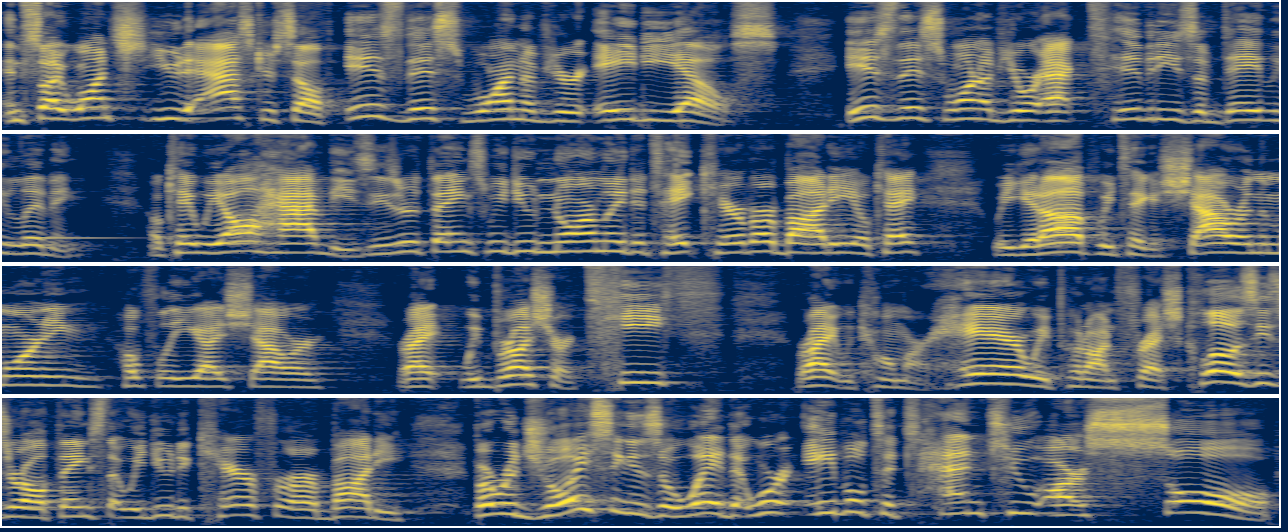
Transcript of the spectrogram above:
And so I want you to ask yourself is this one of your ADLs? Is this one of your activities of daily living? Okay, we all have these. These are things we do normally to take care of our body, okay? We get up, we take a shower in the morning. Hopefully, you guys shower, right? We brush our teeth right? We comb our hair, we put on fresh clothes. These are all things that we do to care for our body. But rejoicing is a way that we're able to tend to our soul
